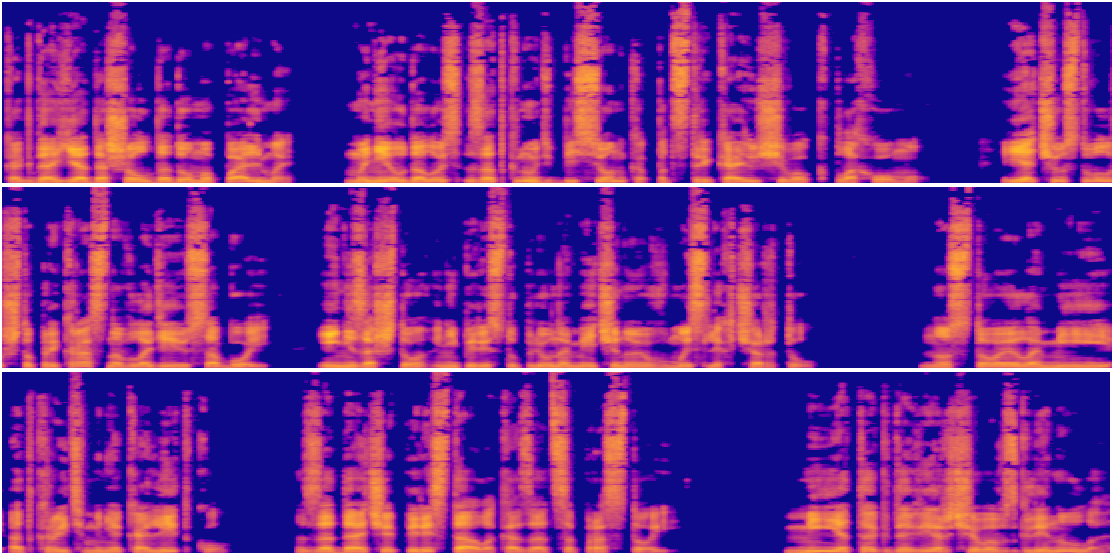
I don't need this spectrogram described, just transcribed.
Когда я дошел до дома Пальмы, мне удалось заткнуть бесенка, подстрекающего к плохому. Я чувствовал, что прекрасно владею собой и ни за что не переступлю намеченную в мыслях черту. Но стоило Мии открыть мне калитку, задача перестала казаться простой. Мия так доверчиво взглянула,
